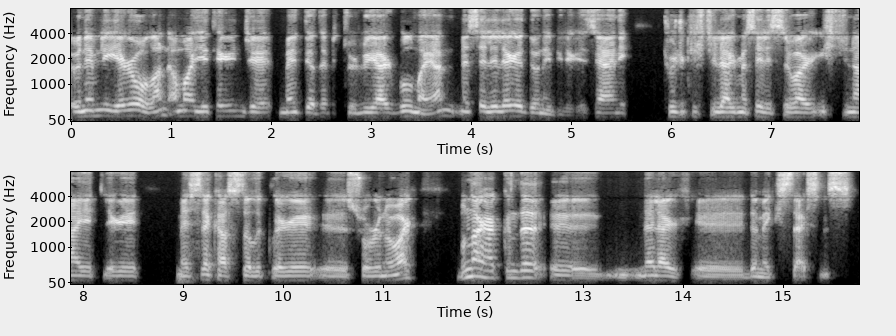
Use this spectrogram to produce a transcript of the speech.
önemli yeri olan ama yeterince medyada bir türlü yer bulmayan meselelere dönebiliriz. Yani çocuk işçiler meselesi var, iş cinayetleri, meslek hastalıkları e, sorunu var. Bunlar hakkında e, neler e, demek istersiniz?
